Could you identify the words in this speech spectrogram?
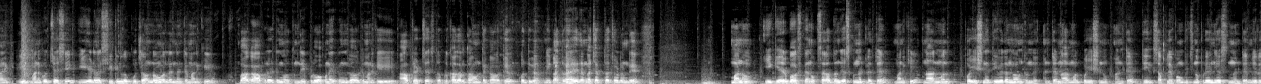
మనకి మనకు వచ్చేసి ఈ సీటింగ్లో కూర్చో ఉండడం వల్ల ఏంటంటే మనకి బాగా ఆపరేటింగ్ అవుతుంది. ఇప్పుడు ఓపెన్ అయిపోయింది కాబట్టి మనకి ఆపరేట్ చేసేటప్పుడు కదలుతూ ఉంటాయి కాబట్టి కొద్దిగా మీకు అర్థమయ్యే విధంగా చెప్తా చూడండి. మనం ఈ గేర్ బాక్స్ కానీ ఒకసారి అర్థం చేసుకున్నట్లయితే మనకి నార్మల్ పొజిషన్ అయితే ఈ విధంగా ఉంటుంది. అంటే నార్మల్ పొజిషన్ అంటే దీనికి సప్లై పంపించినప్పుడు ఏం చేస్తుందంటే మీరు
